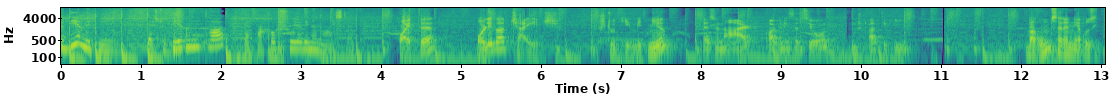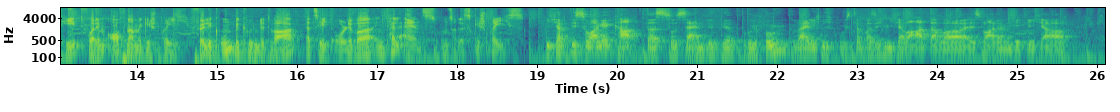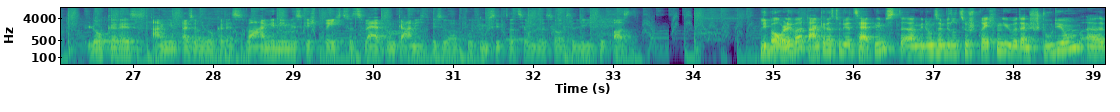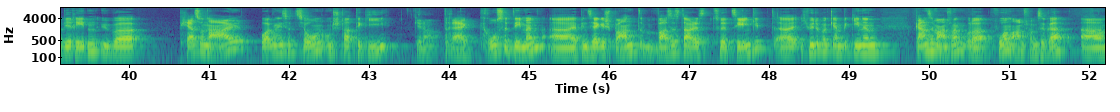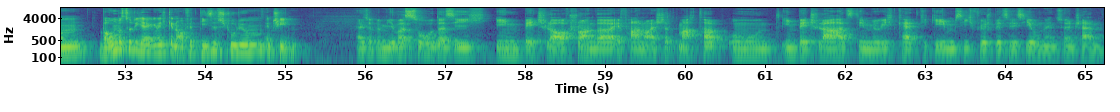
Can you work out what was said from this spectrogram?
Studier mit mir, der Studierendentalk der Fachhochschule Wiener Neustadt. Heute Oliver Czajic. Studier mit mir. Personal, Organisation und Strategie. Warum seine Nervosität vor dem Aufnahmegespräch völlig unbegründet war, erzählt Oliver in Teil 1 unseres Gesprächs. Ich habe die Sorge gehabt, dass es so sein wird wie eine Prüfung, weil ich nicht gewusst habe, was ich mich erwarte, aber es war dann wirklich ein lockeres, also lockeres, es war ein angenehmes Gespräch zu zweit und gar nicht wie so eine Prüfungssituation oder so, also wirklich gut passt. Lieber Oliver, danke, dass du dir Zeit nimmst, äh, mit uns ein bisschen zu sprechen über dein Studium. Äh, wir reden über Personal, Organisation und Strategie. Genau. Drei große Themen. Äh, ich bin sehr gespannt, was es da alles zu erzählen gibt. Ich würde aber gerne beginnen, ganz am Anfang oder vor am Anfang sogar. Ähm, warum hast du dich eigentlich genau für dieses Studium entschieden? Also bei mir war es so, dass ich im Bachelor auch schon an der FH Neustadt gemacht habe und im Bachelor hat es die Möglichkeit gegeben, sich für Spezialisierungen zu entscheiden.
